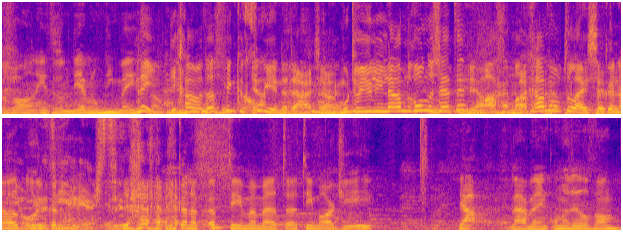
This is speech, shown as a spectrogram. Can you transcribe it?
Dat is wel een interessant. Die hebben we nog niet meegenomen. Nee, die gaan we, dat vind ik een goeie inderdaad. Ja. Moeten we jullie naam eronder zetten? Mag, mag. Maar gaan we op de lijst Je zetten. kan Je ook, hoort je het kan, hier eerst. je kan ook upteamen met eh, Team RGE. Ja, daar ben ik onderdeel van.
